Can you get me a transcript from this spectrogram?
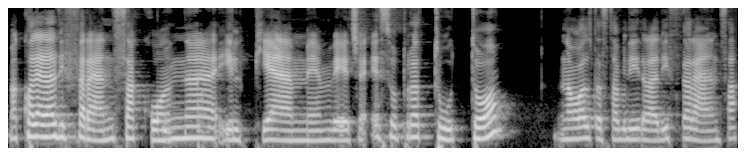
ma qual è la differenza con il PM invece? E soprattutto, una volta stabilita la differenza,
